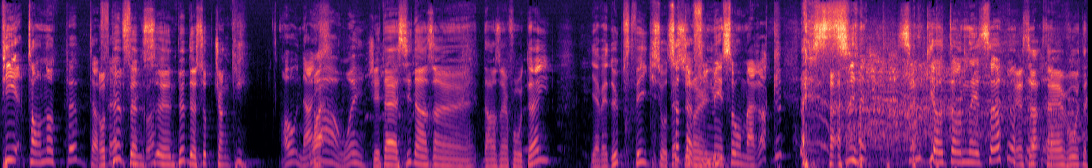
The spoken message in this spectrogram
Puis ton autre pub, t'as L'autre fait, pub, c'est une, pub de soupe chunky. Oh, nice. Ah, ouais. J'étais assis dans un, dans un fauteuil. Il y avait deux petites filles qui sautaient Ça, sur t'as un filmé lit. ça au Maroc? c'est où qui ont tourné ça? C'est ça, c'était un fauteuil.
